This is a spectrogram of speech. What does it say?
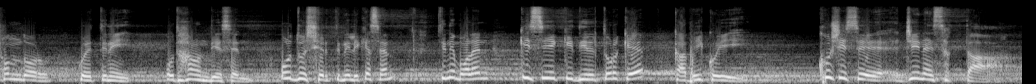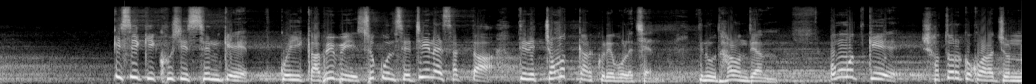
সুন্দর করে তিনি উদাহরণ দিয়েছেন। উর্দু শের তিনি লিখেছেন, তিনি বলেন, কিসি কি দিল তোরকে, কাভি কই? খুশি সে জি নাই সকতা। কিসি কি খুশি সিনকে কই কাভি বি সুকুন সে জি নাই সকতা। তিনি চমৎকার করে বলেছেন। তিনি উদাহরণ দেন উম্মদকে সতর্ক করার জন্য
